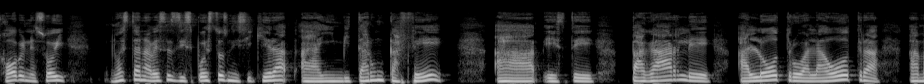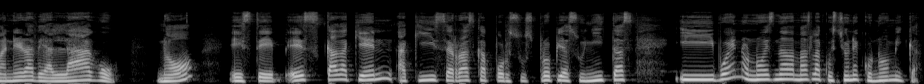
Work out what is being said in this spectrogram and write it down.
jóvenes hoy no están a veces dispuestos ni siquiera a invitar un café, a este pagarle al otro, a la otra, a manera de halago, ¿no? Este, es cada quien aquí se rasca por sus propias uñitas y bueno, no es nada más la cuestión económica,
